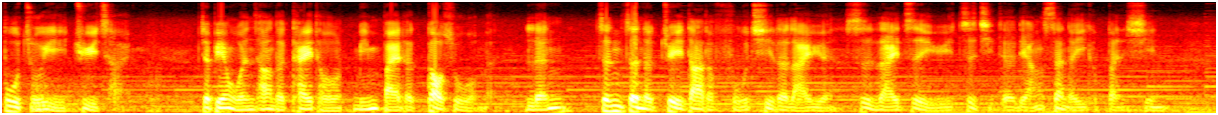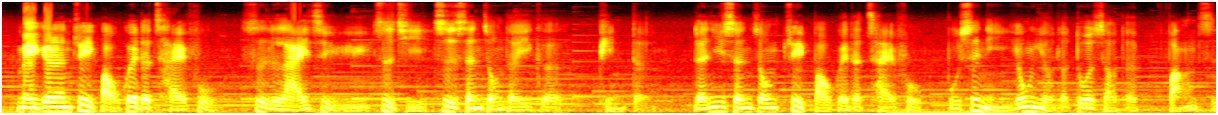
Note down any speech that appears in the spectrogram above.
不足以聚财。这篇文章的开头明白地告诉我们：人。真正的最大的福气的来源是来自于自己的良善的一个本心。每个人最宝贵的财富是来自于自己自身中的一个品德。人一生中最宝贵的财富，不是你拥有了多少的房子，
